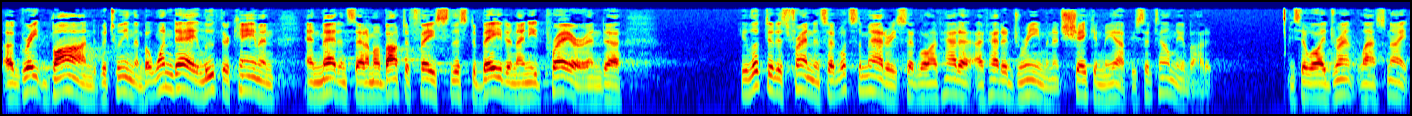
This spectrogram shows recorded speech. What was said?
a great bond between them. But one day, Luther came and, and met and said, I'm about to face this debate and I need prayer. And uh, he looked at his friend and said, What's the matter? He said, Well, I've had, a, I've had a dream and it's shaken me up. He said, Tell me about it. He said, Well, I dreamt last night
